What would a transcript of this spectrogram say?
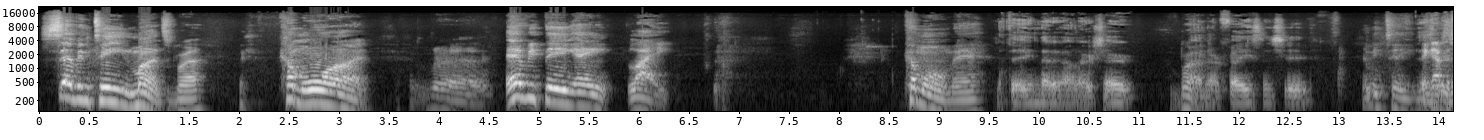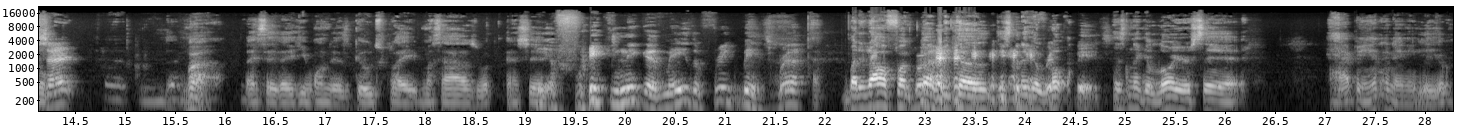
17 months, bruh. Come on. Bruh. Everything ain't like. Come on, man. They nutted on her shirt, on Bruh, her face and shit. Let me tell you They got the shirt. Nah, they said that he wanted his gooch played, massage and shit. He a freak nigga, man. He's a freak bitch, bruh. But it all fucked up because this nigga, lo- this nigga lawyer said, "Happy ending ain't illegal."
